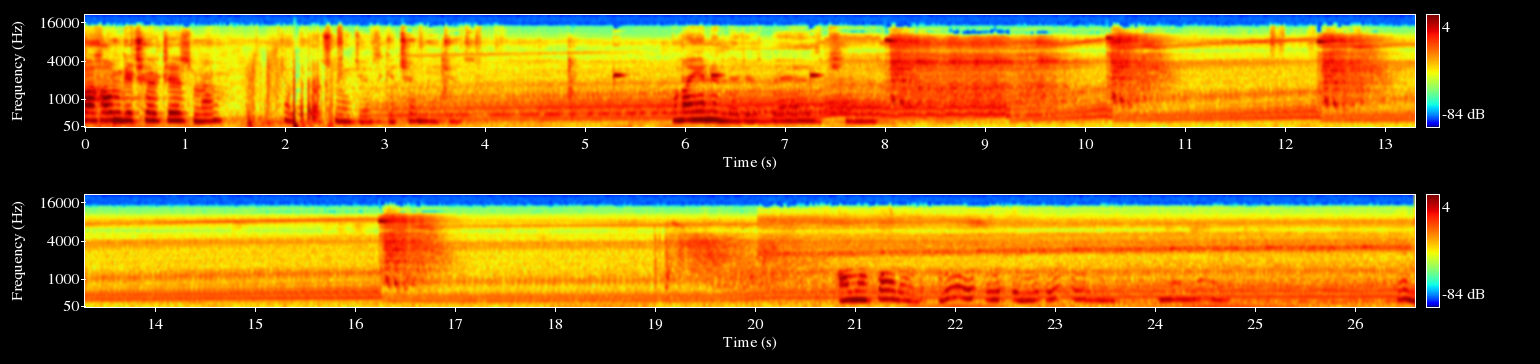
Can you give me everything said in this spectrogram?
Bakalım geçireceğiz mi? Geçmeyeceğiz, geçemeyeceğiz. Buna yenileriz belki. Ama. Ya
